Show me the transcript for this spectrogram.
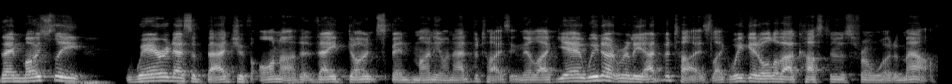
they mostly wear it as a badge of honor that they don't spend money on advertising. They're like, yeah, we don't really advertise. Like we get all of our customers from word of mouth.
